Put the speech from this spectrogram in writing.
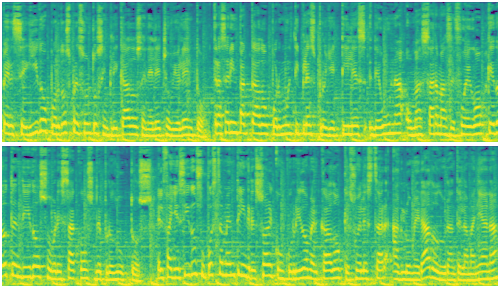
perseguido por dos presuntos implicados en el hecho violento. Tras ser impactado por múltiples proyectiles de una o más armas de fuego, quedó tendido sobre sacos de productos. El fallecido supuestamente ingresó al concurrido mercado que suele estar aglomerado durante la mañana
